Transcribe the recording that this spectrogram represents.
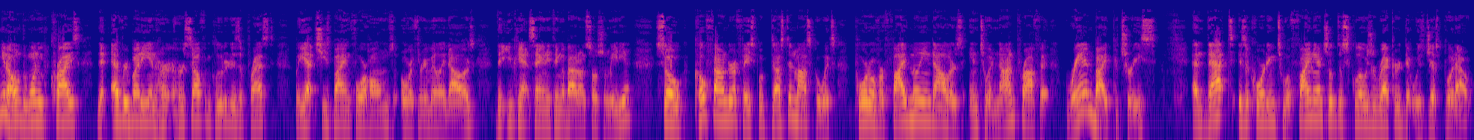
You know, the one who cries that everybody and her, herself included is oppressed, but yet she's buying four homes over $3 million that you can't say anything about on social media. So, co founder of Facebook, Dustin Moskovitz, poured over $5 million into a nonprofit ran by Patrisse, and that is according to a financial disclosure record that was just put out.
